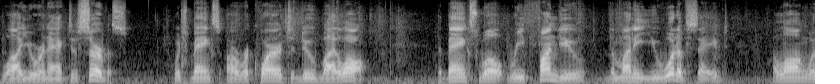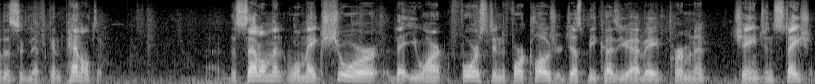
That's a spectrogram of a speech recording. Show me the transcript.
while you were in active service, which banks are required to do by law, the banks will refund you the money you would have saved, along with a significant penalty. Uh, the settlement will make sure that you aren't forced into foreclosure just because you have a permanent change in station,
